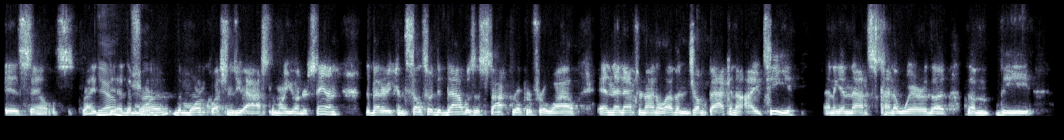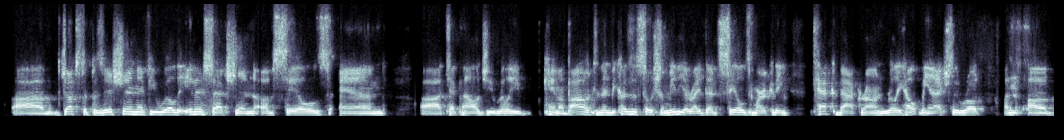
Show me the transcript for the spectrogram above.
is sales, right? Yeah, the sure. more the more questions you ask, the more you understand, the better you can sell. So I did that, was a stockbroker for a while, and then after 9-11, jumped back into IT. And again, that's kind of where the the the um, juxtaposition, if you will, the intersection of sales and uh, technology really came about. And then because of social media, right, that sales, marketing, tech background really helped me. I actually wrote an, uh,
